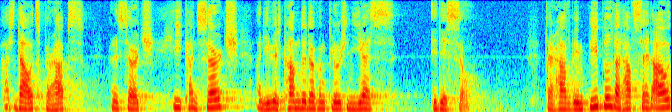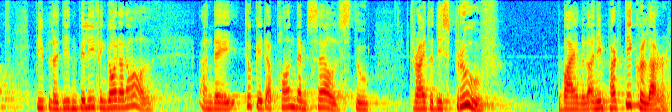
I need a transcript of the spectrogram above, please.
has doubts perhaps, and search, he can search and he will come to the conclusion yes, it is so. There have been people that have set out, people that didn't believe in God at all, and they took it upon themselves to try to disprove the Bible, and in particular,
